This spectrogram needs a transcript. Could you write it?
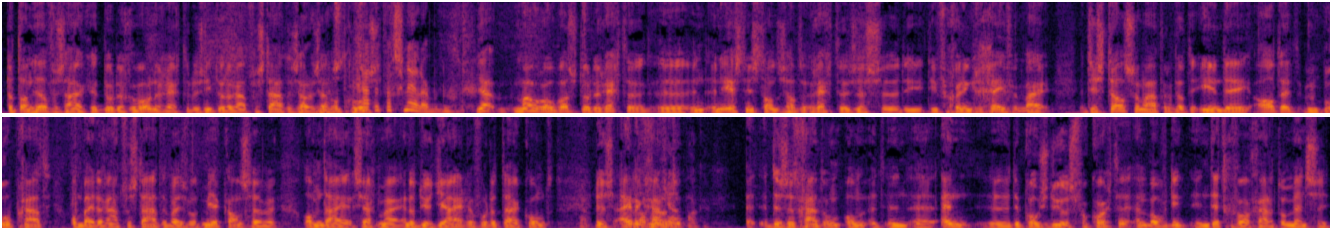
dat dan heel veel zaken door de gewone rechter, dus niet door de Raad van State, zouden zijn Juist. opgelost. Gaat het wat sneller bedoeld? Ja, Mauro was door de rechter uh, in, in, eerste instantie... had de rechter dus uh, die, die vergunning gegeven. Maar het is stelselmatig dat de IND altijd een beroep gaat... om bij de Raad van State, waar ze wat meer kans hebben... om daar, zeg maar, en dat duurt jaren voordat daar komt. Ja, dus eigenlijk gaat het... Aanpakken. Dus het gaat om, om het, een, uh, en uh, de procedures verkorten. En bovendien, in dit geval gaat het om mensen,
